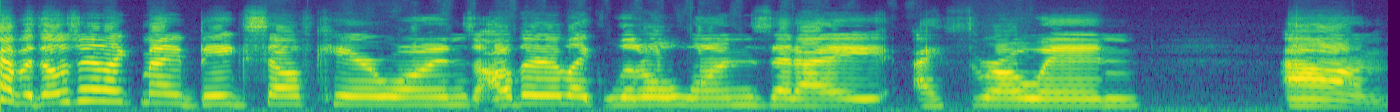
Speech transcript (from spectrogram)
yeah, but those are like my big self care ones. Other like little ones that I I throw in. Um,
